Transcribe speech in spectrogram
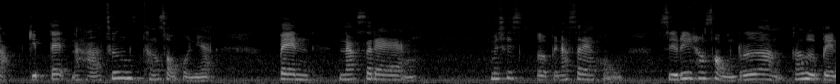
กับ Gifted นะคะ ซึ่งทั้งสองคนเนี้ยเป็นนักแสดง ไม่ใช่เออเป็นนักแสดงของซีรีส์ทั้งสองเรื่องก็คือเป็น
